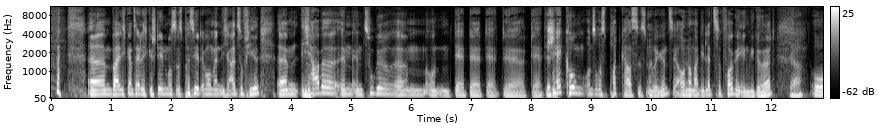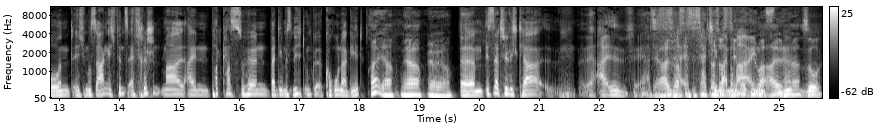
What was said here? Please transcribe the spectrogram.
ähm, weil ich ganz ehrlich gestehen muss, es passiert im Moment nicht allzu viel. Ähm, ich habe im, im Zuge ähm, und der, der, der, der, der Checkung unseres Podcasts übrigens ja auch nochmal die letzte Folge irgendwie gehört. ja. Und ich muss sagen, ich finde es erfrischend, mal einen Podcast zu hören, bei dem es nicht um Corona geht. Ah, ja, ja, ja, ja. Ähm, ist natürlich klar, äh, all, ja, Ja, ist, das ist- halt das Thema ist Nummer Thema eins. überall, ne? ne? So.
